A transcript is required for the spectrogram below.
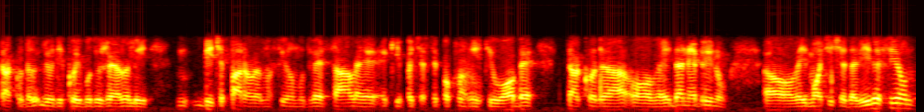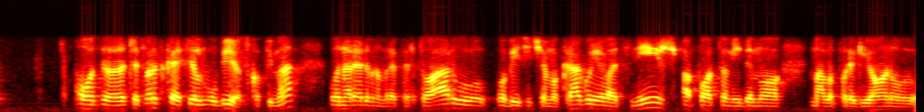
tako da ljudi koji budu želeli, bit će paralelno film u dve sale, ekipa će se pokloniti u obe, tako da, ovaj, da ne brinu, ovaj, moći će da vide film. Od četvrtka je film u bioskopima, na redovnom repertoaru, obići ćemo Kragujevac, Niš, a potom idemo malo po regionu uh,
